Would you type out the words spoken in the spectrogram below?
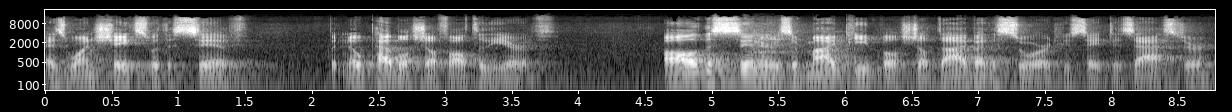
as one shakes with a sieve, but no pebble shall fall to the earth. All the sinners of my people shall die by the sword, who say, Disaster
